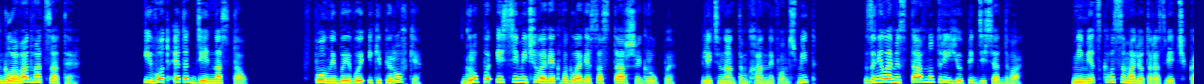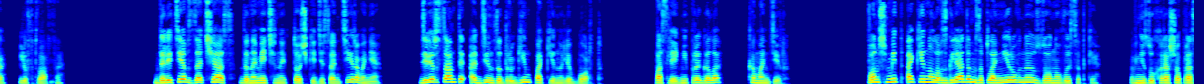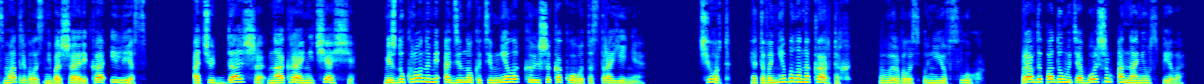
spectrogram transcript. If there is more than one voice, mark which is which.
Speaker 1: Глава двадцатая. И вот этот день настал. В полной боевой экипировке группа из семи человек во главе со старшей группы, лейтенантом Ханной фон Шмидт, заняла места внутри Ю-52, немецкого самолета-разведчика Люфтваффе. Долетев за час до намеченной точки десантирования, диверсанты один за другим покинули борт. Последний прыгала командир. Фон Шмидт окинула взглядом запланированную зону высадки. Внизу хорошо просматривалась небольшая река и лес. А чуть дальше, на окраине чаще, между кронами одиноко темнела крыша какого-то строения. «Черт, этого не было на картах!» — вырвалось у нее вслух. Правда, подумать о большем она не успела.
